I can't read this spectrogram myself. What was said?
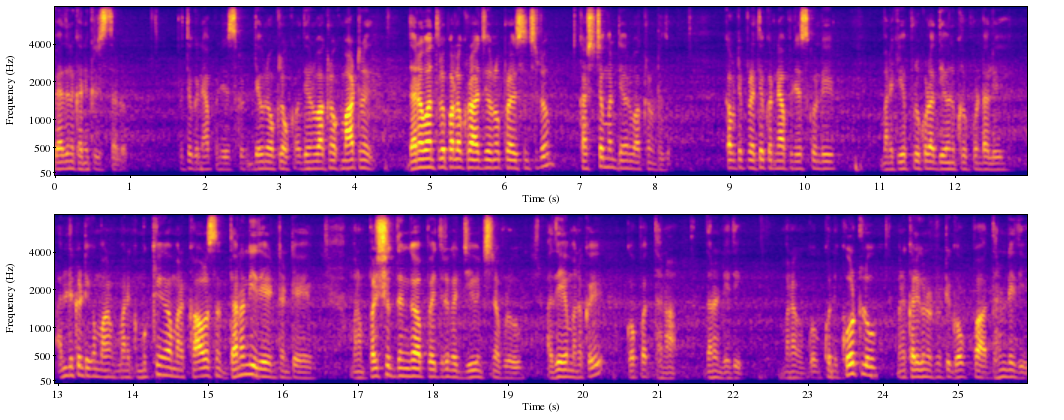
పేదలను కనికరిస్తాడు. ప్రతి ఒక్క జ్ఞాపకం చేసుకోండి. దేవుని ఒకలో ఒక దేవుని వాక్యం ఒక మాట ఉన్నది. ధనవంతుల ఒక రాజ్యంలో ప్రవేశించడం కష్టమని దేవుని వాక్యం ఉంటుంది. కాబట్టి ప్రతి ఒక్కరు జ్ఞాపకం చేసుకోండి. మనకి ఎప్పుడు కూడా దేవుని కృప ఉండాలి. అన్నిటికంటే మన మనకు ముఖ్యంగా మనకు కావాల్సిన ఇది ఏంటంటే మనం పరిశుద్ధంగా పవిత్రంగా జీవించినప్పుడు అదే మనకి గొప్ప ధన ధననిధి మన కొన్ని కోట్లు మనకు కలిగినటువంటి గొప్ప ధననిధి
